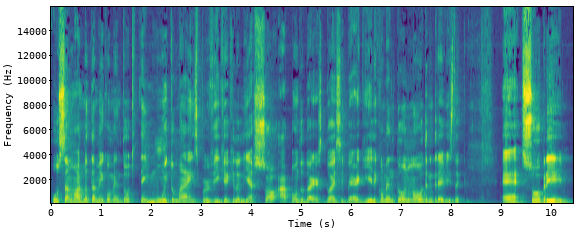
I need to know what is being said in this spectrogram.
o Sam Altman também comentou que tem muito mais por vir, que aquilo ali é só a ponta do, iceberg. E ele comentou numa outra entrevista é, sobre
